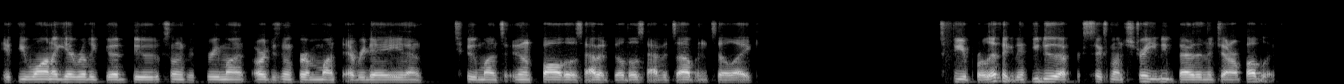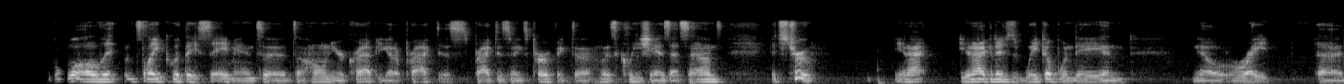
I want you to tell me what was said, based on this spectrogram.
if you want to get really good, do something for three months or just doing for a month every day, then two months, and then follow those habits, build those habits up until like so you're prolific. And if you do that for six months straight, you'd be better than the general public. Well, it's like what they say, man. To to hone your craft, you got to practice. Practice makes perfect. Uh, as cliche as that sounds, it's true. You're not you're not going to just wake up one day and you know write uh,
